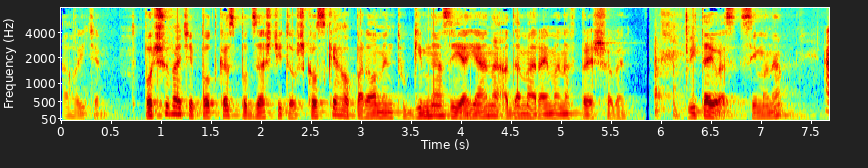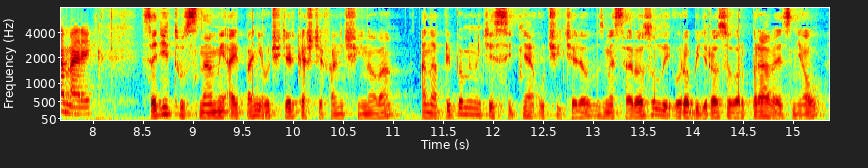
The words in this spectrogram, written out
Ahojte. Počúvajte podcast pod zaštitou školského parlamentu Gymnázia Jána Adama Rajmana v Prešove. Vítajú vás Simona a Marek. Sedí tu s nami aj pani učiteľka Štefančínova a na pripomenutie sitňa učiteľov sme sa rozhodli urobiť rozhovor práve s ňou,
